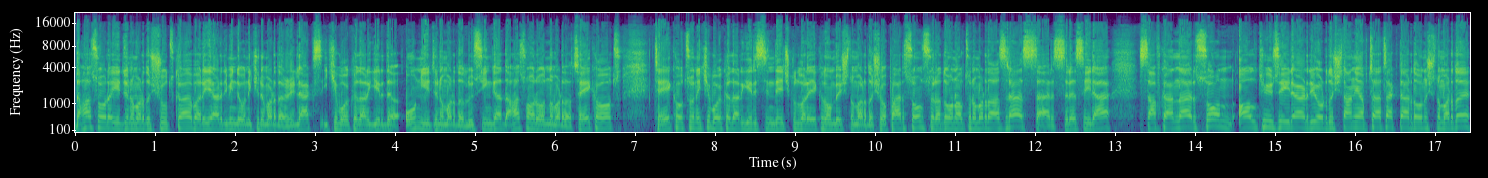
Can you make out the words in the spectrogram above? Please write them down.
Daha sonra 7 numarada Şutka. Bariyer dibinde 12 numarada Relax. 2 boy kadar geride 17 numarada Lusinga. Daha sonra 10 numarada Take Out. Take Out'un 2 boy kadar gerisinde iç kulvara yakın 15 numarada Şopar. Son sırada 16 numarada Azra Star. Sırasıyla Safkanlar son 600'e ilerliyor. Dıştan yaptığı ataklarda 13 numarada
